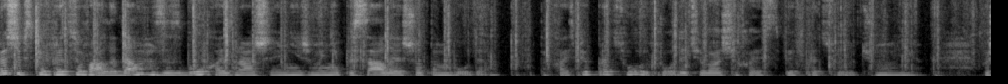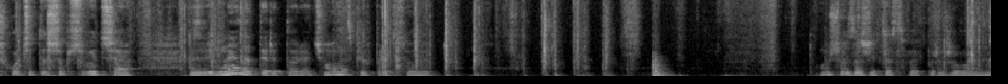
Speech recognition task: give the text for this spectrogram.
Краще б співпрацювали, да? з СБУ, хай з нашою, ніж мені писали, що там буде. Так хай співпрацюють, родичі ваші хай співпрацюють. Чому ні? Ви ж хочете, щоб швидше звільнили територію, чому не співпрацюють? Тому що за життя своє переживаємо.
